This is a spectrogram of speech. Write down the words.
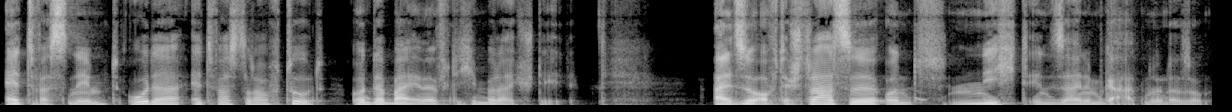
etwas nimmt oder etwas darauf tut und dabei im öffentlichen Bereich steht. Also auf der Straße und nicht in seinem Garten oder so.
